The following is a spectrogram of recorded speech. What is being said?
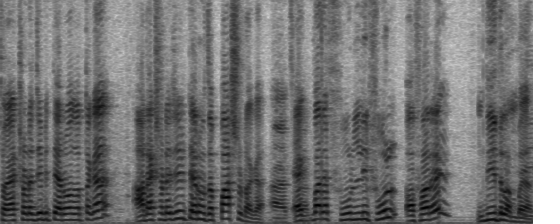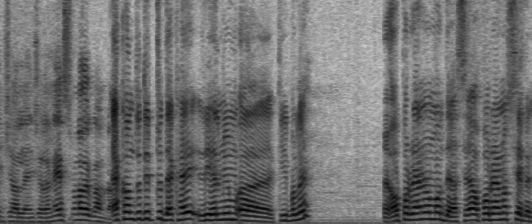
ছয় একশো জিবি তেরো হাজার টাকা আট একশো জিবি তেরো হাজার পাঁচশো টাকা। আচ্ছা, একবারে ফুললি ফুল অফারে দিয়ে দিলাম নেক্সট কোনটা দেখব আমরা এখন যদি একটু দেখাই রিয়েলমি কি বলে? অপো রেনোর মধ্যে আছে Oppo Reno seven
